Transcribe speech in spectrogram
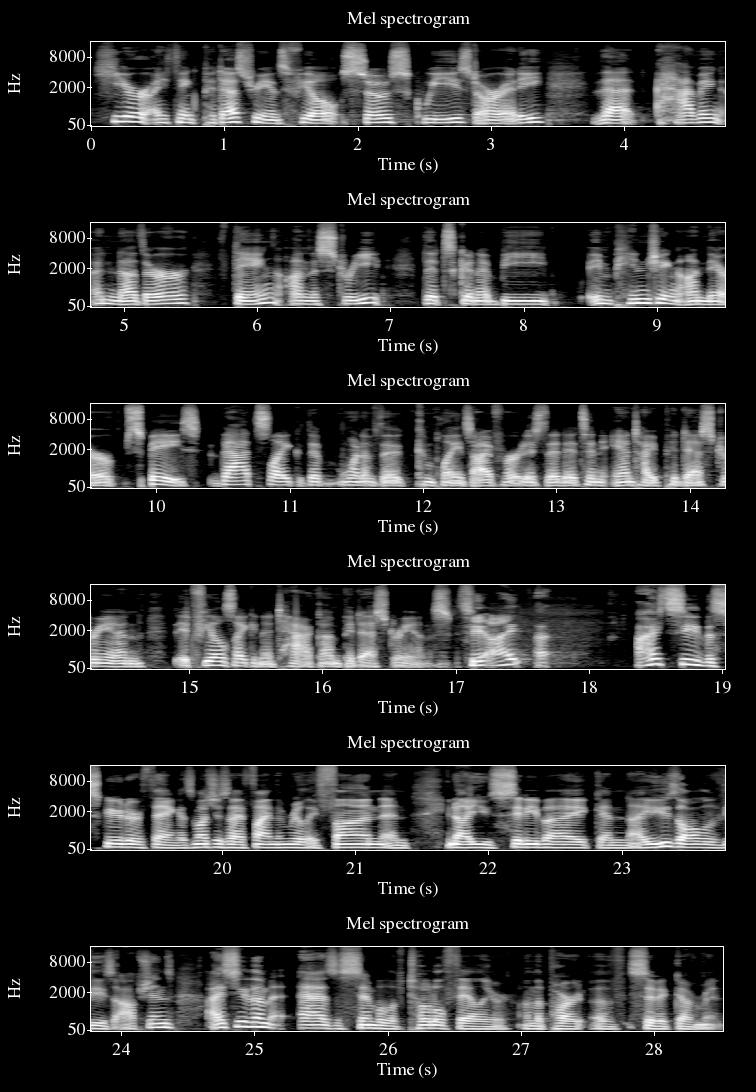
here, I think pedestrians feel so squeezed already that having another thing on the street that's going to be impinging on their space. That's like the one of the complaints I've heard is that it's an anti-pedestrian. It feels like an attack on pedestrians. See, I, I I see the scooter thing as much as I find them really fun and you know I use Citi Bike and I use all of these options. I see them as a symbol of total failure on the part of civic government.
